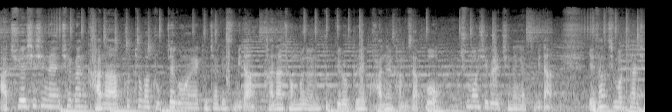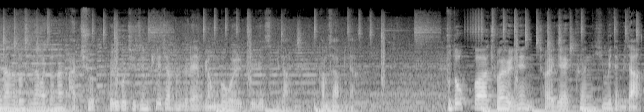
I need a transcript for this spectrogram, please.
아추의 시신은 최근 가나 코토가 국제공항에 도착했습니다. 가나 정부는 국기로 그의 관을 감쌌고 추모식을 진행했습니다. 예상치 못한 재난으로 세상을 떠난 아추 그리고 지진 피해자분들의 명복을 빌겠습니다. 감사합니다. 구독과 좋아요는 저에게 큰 힘이 됩니다.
